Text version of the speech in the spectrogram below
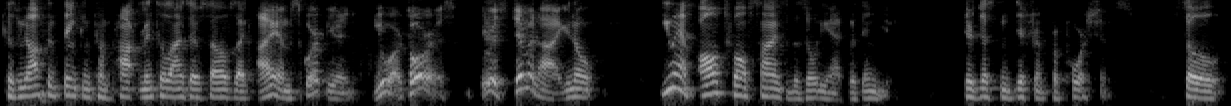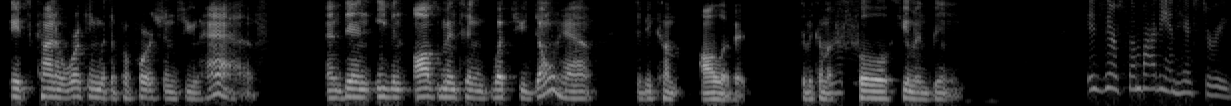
because we often think and compartmentalize ourselves like I am Scorpion, you are Taurus, here's Gemini, you know, you have all 12 signs of the zodiac within you. They're just in different proportions. So it's kind of working with the proportions you have and then even augmenting what you don't have to become all of it, to become a mm-hmm. full human being. Is there somebody in history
